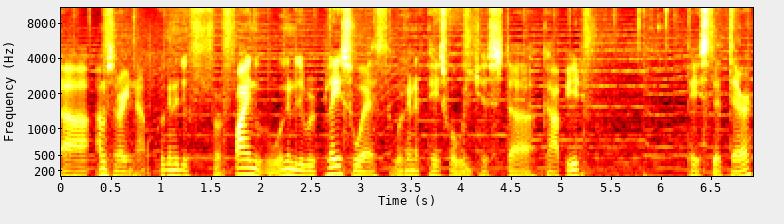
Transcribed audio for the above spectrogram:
uh, I'm sorry now, we're gonna do for find, we're gonna do replace with, we're gonna paste what we just uh, copied, paste it there,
